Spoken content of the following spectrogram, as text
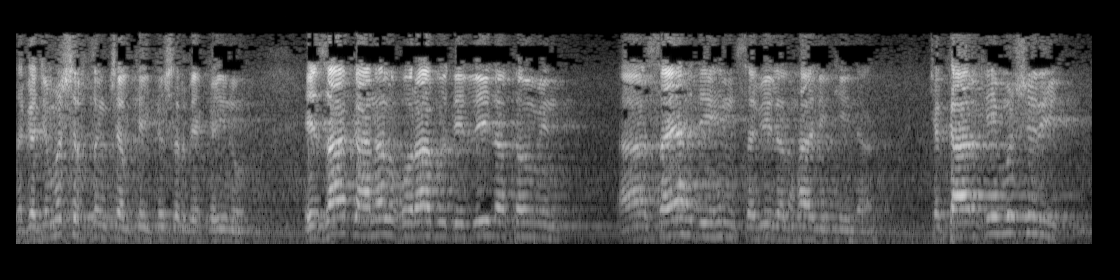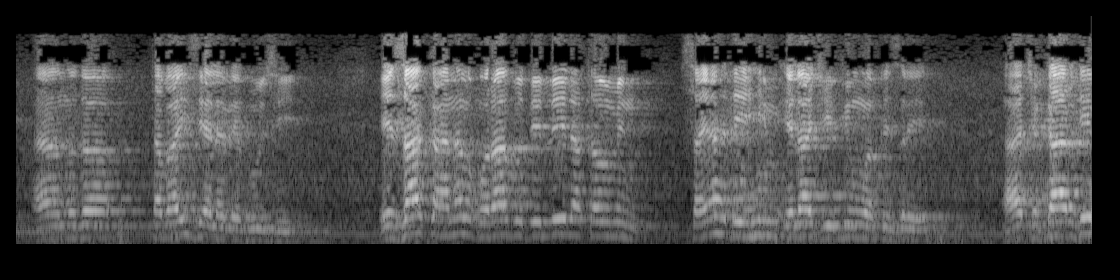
ځکه چې مشر څنګه چل کوي کشر به کینو اذا کان الغراب دلیل قوم سيهديهم سبيل الحالکین چې کارخي مشری نو د تبعی زیاله به بوزي اذا كان الغراب دليل قوم سيهديهم الى جيف وقزر چې کار دې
